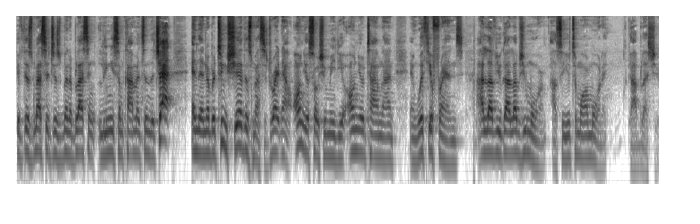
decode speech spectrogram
If this message has been a blessing, leave me some comments in the chat. And then number two, share this message right now on your social media, on your timeline, and with your friends. I love you. God loves you more. I'll see you tomorrow morning. God bless you.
